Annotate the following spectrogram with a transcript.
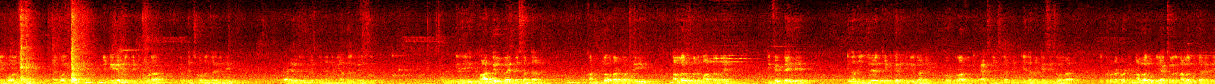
ఐబాల్స్ ఐబాల్స్ మెటీరియల్ కిట్ కూడా ఇక్కడ తెచ్చుకోవడం జరిగింది ప్రజలకు విజ్ఞప్తి ఏంటంటే మీ అందరికీ తెలుసు ఇది కార్డియల్ బ్లైండ్నెస్ అంటారు. కంట్లో ఉన్నటువంటి నల్లగుండును మాత్రమే డిఫెక్ట్ అయితే ఏదైనా ఇంజరీ కెమికల్ ఇంజరీ కానీ రోడ్ ట్రాఫిక్ యాక్సిడెంట్స్ కానీ ఏదైనా డిసీజ్ వల్ల ఇక్కడ ఉన్నటువంటి నల్లగుడ్డు యాక్చువల్గా నల్లగుడ్డు అనేది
